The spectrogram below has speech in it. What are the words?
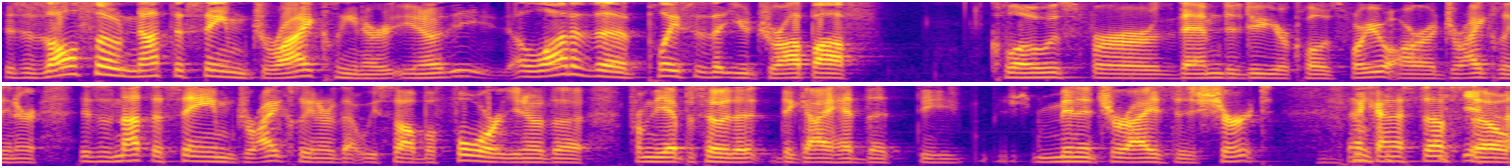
This is also not the same dry cleaner. You know, the, a lot of the places that you drop off clothes for them to do your clothes for you are a dry cleaner. This is not the same dry cleaner that we saw before. You know, the from the episode that the guy had the, the miniaturized his shirt, that kind of stuff. So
